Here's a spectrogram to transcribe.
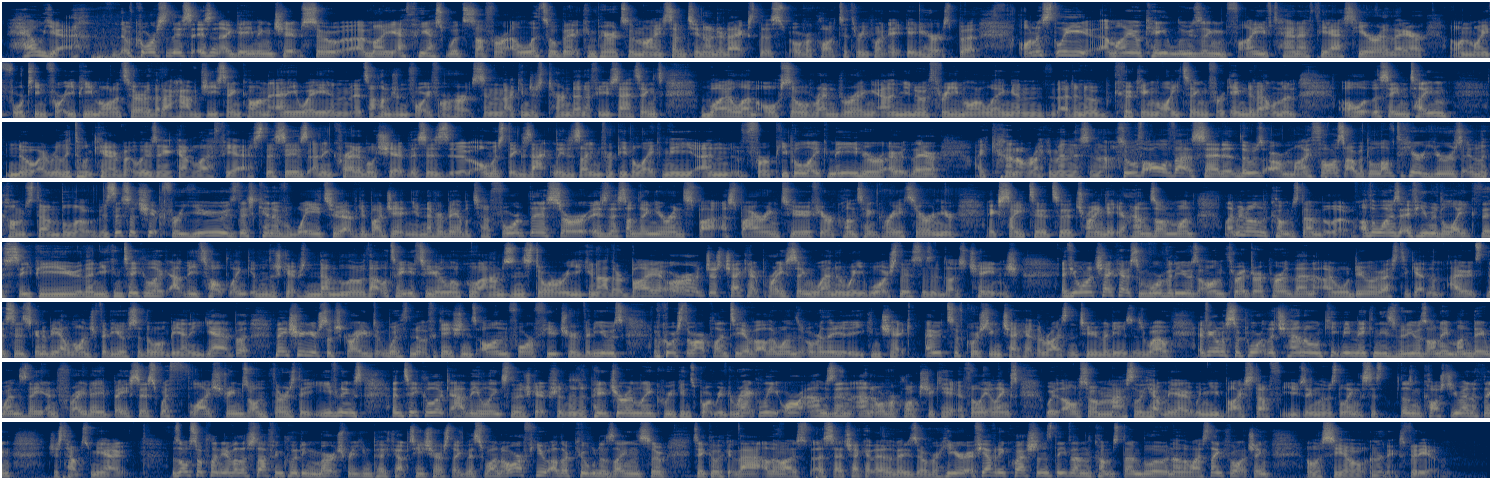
Hell yeah. Of course, this isn't a gaming chip, so uh, my FPS would suffer a little bit compared to my 1700X that's overclocked to 3.8 gigahertz, but honestly, am I okay losing 5, 10 FPS here or there on my 1440p monitor that I have G-Sync on anyway, and it's 144 hertz and I can just turn down a few settings, while I'm also rendering and, you know, 3D modeling and, I don't know, cooking lighting for game development all at the same time? No, I really don't care about losing a couple FPS. This is an incredible chip. This is uh, almost exactly designed for people like me, and for people like me who are out there, I cannot recommend this enough. So with all of that said, those are my thoughts. I would love to hear yours in the comments down below. Is this a chip for you? Is this kind of way too out of your budget and you'll never be able to afford this? Or is this something you're aspiring to if you're a content creator and you're excited to try and get your hands on one? Let me know in the comments down below. Otherwise, if you would like this CPU, then you can take a look at the top link in the description down below. That will take you to your local Amazon store where you can either buy it or just check out pricing when and where you watch this as it does change. If you want to check out some more videos on Threadripper, then I will do my best to get them out. This is going to be a launch video, so there won't be any yet, but make sure you're subscribed with notifications on for future videos. Of course, there are plenty of other ones over there that you can check out. Of course, you can check out the Ryzen 2 videos as well. If you want to support the channel and keep me making these videos on a Monday, Wednesday, and Friday basis with live streams on Thursday evenings, then take a look at the links in the description. There's a Patreon link where you can support me directly, or Amazon and Overclock UK affiliate links, which also massively help me out when you buy stuff using those links. It doesn't cost you anything, just helps me out. There's also plenty of other stuff, including merch where you can pick up t-shirts like this one or a few other cool designs, so take a look at that. Otherwise, as I said, check out the other videos over here. If you have any questions, leave them in the comments down below, and otherwise, thank you for watching, and we'll see you all in the next video.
